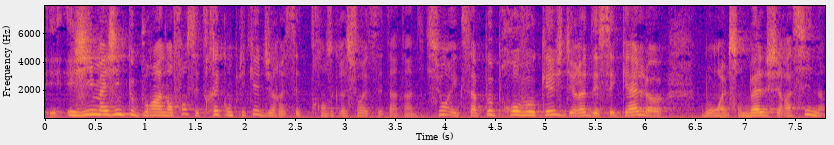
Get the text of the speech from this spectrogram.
et, j'imagine que pour un enfant, c'est très compliqué de gérer cette transgression et cette interdiction, et que ça peut provoquer, je dirais, des séquelles. Euh, bon, elles sont belles chez Racine,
